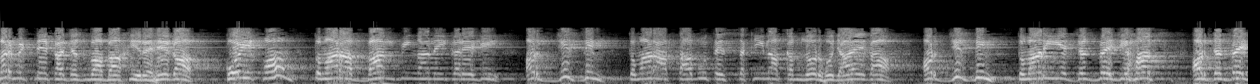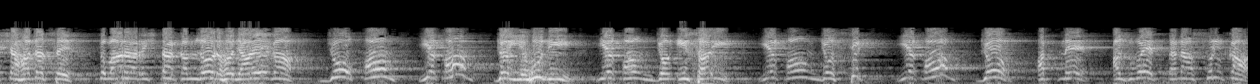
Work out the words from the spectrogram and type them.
مر مٹنے کا جذبہ باقی رہے گا، کوئی قوم تمہارا بال بینگا نہیں کرے گی اور جس دن تمہارا تابوت سکینہ کمزور ہو جائے گا اور جس دن تمہاری یہ جذبہ جہاد اور جذبہ شہادت سے تمہارا رشتہ کمزور ہو جائے گا، جو قوم، یہ قوم جو یہودی، یہ قوم جو عیسائی، یہ قوم جو سکھ یہ قوم جو اپنے ازوے تناسل کا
